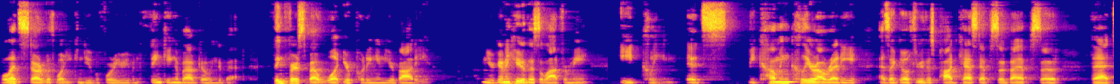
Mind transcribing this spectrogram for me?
Well, let's start with what you can do before you're even thinking about going to bed. Think first about what you're putting into your body. you're going to hear this a lot from me eat clean. It's becoming clear already as I go through this podcast episode by episode that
